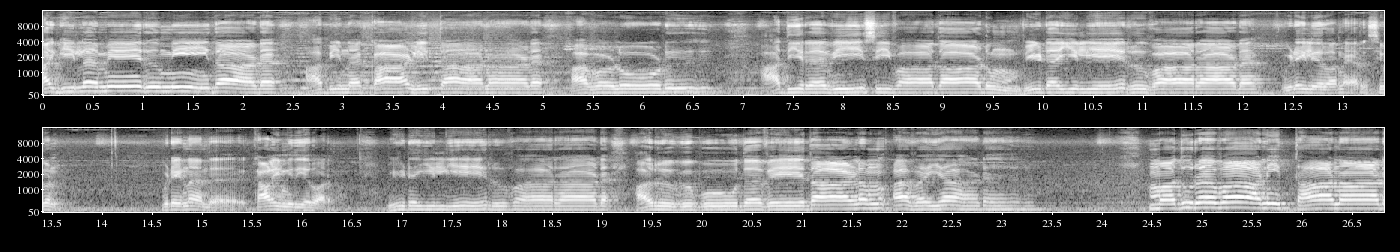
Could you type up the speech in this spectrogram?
அகிலமேறு மீதாட அபின காளி தானாட அவளோடு அதிர வீசிவாதாடும் விடையில் ஏறுவாராட. விடையில் ஏறுவார்னா யார்? சிவன். விடைனா அந்த காளை மீது ஏறுவார். விடையில் ஏறுவாராட அருகு பூத வேதாளம் அவையாட. மதுரவாணி தானாட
